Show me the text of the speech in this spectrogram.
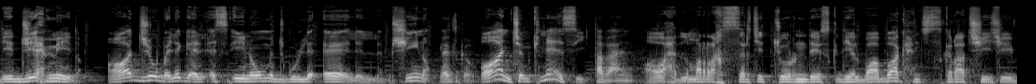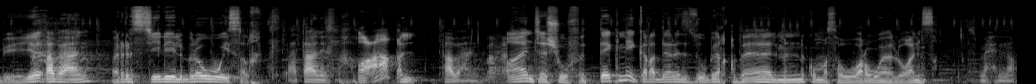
غادي تجي حميدة. آه تجاوب على كاع الاسئله وما تقول لا آه لا لا مشينا. ليتس جو آه أنت مكناسي طبعا. آه واحد المرة خسرتي التورن ديسك ديال باباك حيت سكراتشيتي به. طبعا. رستي ليه البرا وهو يسلخك عطاني سلخ آه عاقل. طبعا. آه أنت شوف التكنيك راه دار الزبير قبال منك وما صور والو غنسى اسمح لنا.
